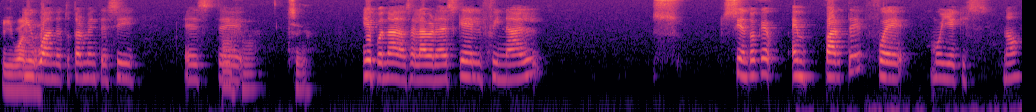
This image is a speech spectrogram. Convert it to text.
y, Wanda. totalmente, sí. Este. Sí. Y pues nada, o sea, la verdad es que el final. Siento que en parte fue muy X. ¿no?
